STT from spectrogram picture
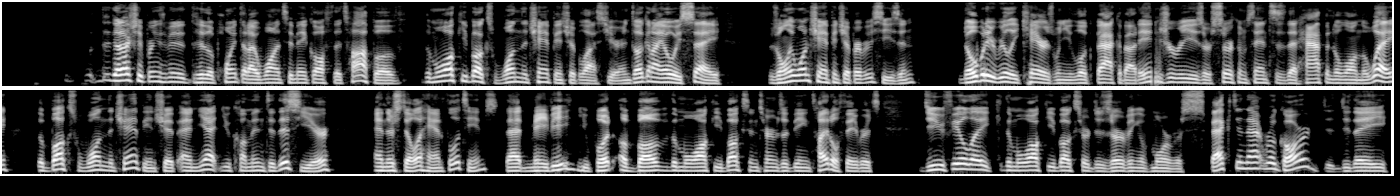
that actually brings me to the point that I wanted to make off the top of the Milwaukee Bucks won the championship last year. And Doug and I always say There's only one championship every season. Nobody really cares when you look back about injuries or circumstances that happened along the way. The Bucks won the championship, and yet you come into this year and there's still a handful of teams that maybe you put above the Milwaukee Bucks in terms of being title favorites. Do you feel like the Milwaukee Bucks are deserving of more respect in that regard? Do they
